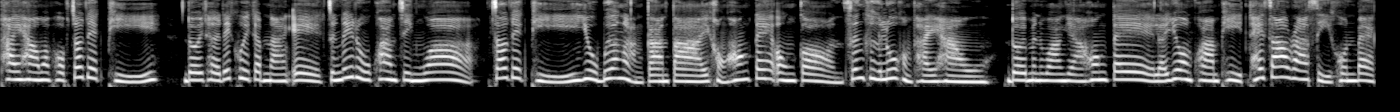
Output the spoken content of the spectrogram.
ไทเฮามาพบเจ้าเด็กผี โดยเธอได้คุยกับนางเอกจึงได้รู้ความจริงว่า เจ้าเด็กผีอยู่เบื้องหลังการตายของฮ่องเต้องค์ก่อนซึ่งคือลูกของไทเฮา โดยมันวางยาฮ่องเต้และโยนความผิดให้เจ้าราศีคนแบก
